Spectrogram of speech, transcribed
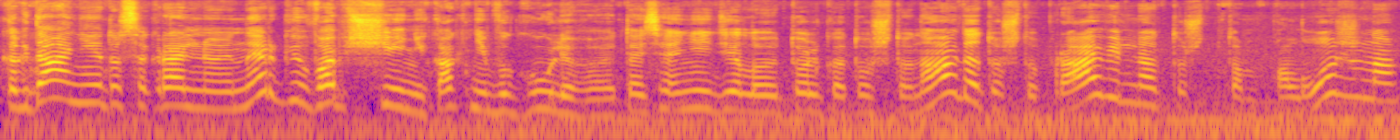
когда они эту сакральную энергию вообще никак не выгуливают. То есть они делают только то, что надо, то, что правильно, то, что там положено.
